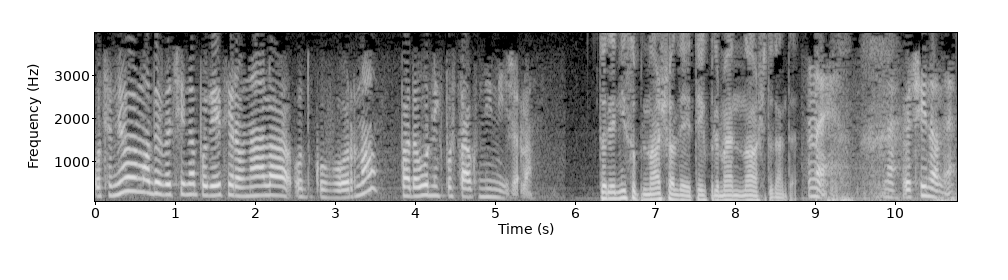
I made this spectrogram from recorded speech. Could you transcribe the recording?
ocenjujemo, da je večina podjetij ravnala odgovorno, pa da urnih postavk ni nižala. Torej niso prinašali teh bremen na študente? Ne, ne večina ne.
